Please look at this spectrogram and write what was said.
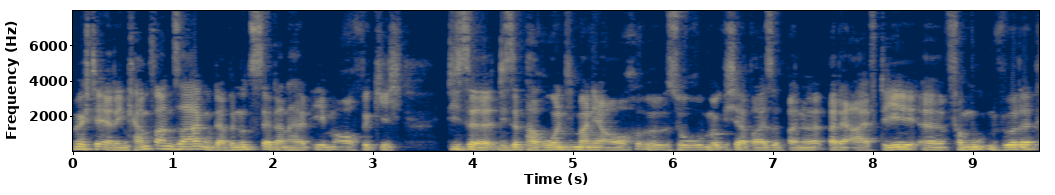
möchte er den Kampf ansagen und da benutzt er dann halt eben auch wirklich diese, diese Parolen, die man ja auch äh, so möglicherweise bei, ne, bei der AfD äh, vermuten würde.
